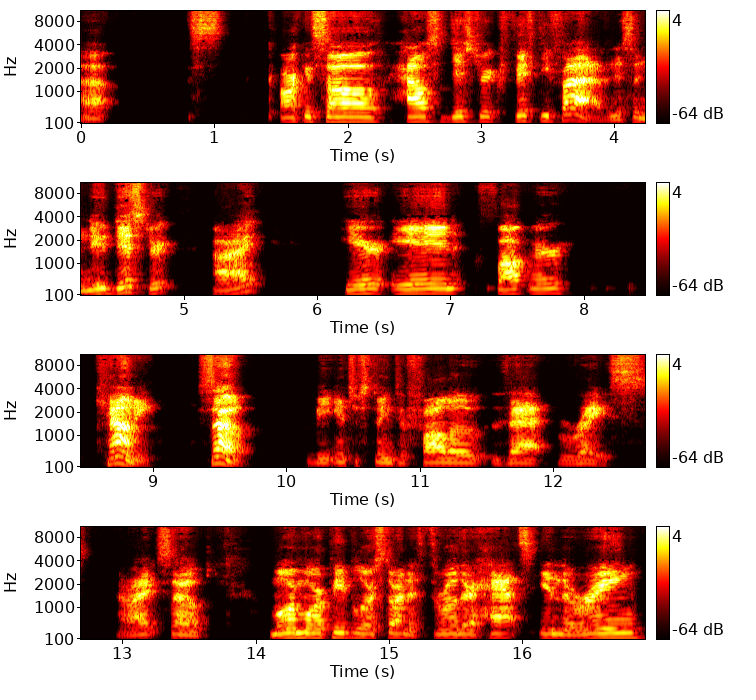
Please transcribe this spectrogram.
uh, Arkansas House District 55. And it's a new district. All right. here in Faulkner County. So, be interesting to follow that race. All right. So, more and more people are starting to throw their hats in the ring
